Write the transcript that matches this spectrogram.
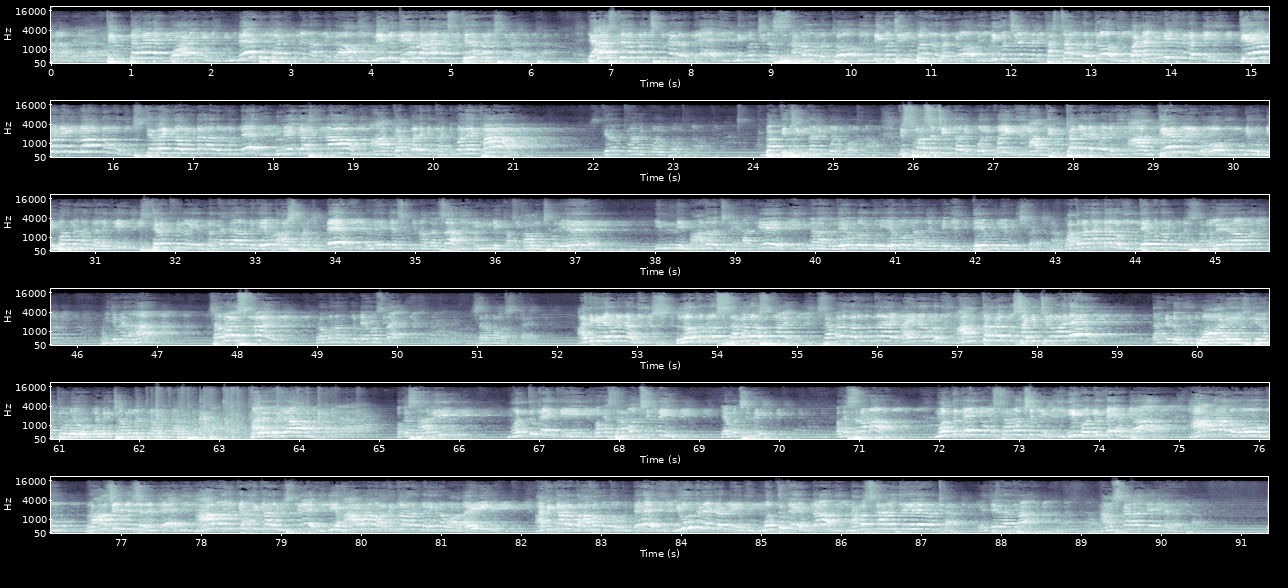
దిట్టమైన గోడకి మేకు పట్టినట్టుగా నిన్ను దేవుడు అలాగే స్థిరపరుచుకున్నాడంట. ఎలా స్థిరపరుచుకున్నాడు అంటే ఆ దెబ్బలకి తట్టుకోలేక స్థిరత్వాన్ని కోల్పోతున్నావు. భక్తి జీవితాన్ని కోల్పోతున్నావు. విశ్వాస జీవితాన్ని కోల్పోయి ఆ దిట్టమైనటువంటి ఆ దేవునిలో నువ్వు నిబంధన కలిగి స్థిరత్వం కలిగి బ్రతకాలని దేవుడు ఆశపడుతుంటే నువ్వేం చేసుకుంటున్నావు తెలుసా? ఇన్ని కష్టాలు వచ్చినాయే. ఇన్ని బాధలు వచ్చినాయి నాకే. ఇంకా నాకు దేవుడు వద్దు ఏమొద్దు అని చెప్పి దేవుని విడిచిపెట్టినా కొంతమంది అంటారు దేవుని అనుకుంటే శ్రమలే రావాలి. నిజమేనా? శ్రమలు వస్తాయి ప్రభు నమ్ముకుంటే ఏమొస్తాయి? శ్రమలు వస్తాయి. అందుకే దేవుడు లోకంలో శ్రమలు వస్తాయి శ్రమలు కలుగుతాయి. అయినా కూడా అంతవరకు సహించిన వాడే ధన్యుడు. వాడే స్థిరత్వుడు. గట్టిగా చెప్పబెడుతున్నాడు ఒకసారి మొద్దుకైకి ఒక శ్రమ వచ్చింది. ఏమొచ్చింది? ఒక శ్రమ. మొద్దుకైకి ఒక శ్రమ వచ్చింది. ఈ మొద్దుకై అంట హామాను రాజు ఏం చేశాడంటే హామానికి అధికారం ఇస్తే ఈ హామాను అధికారం కలిగిన వాడై అధికార దాహముతో ఉంటే యూదుడు ఏంటంటే అంట నమస్కారం చేయలేదంట. ఏం చేయలేదంట? నమస్కారం చేయలేదంట.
